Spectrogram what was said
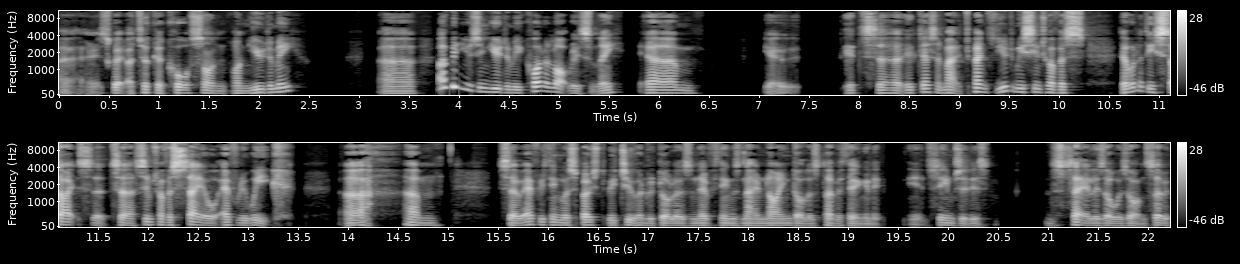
uh, it's great. I took a course on on Udemy. Uh, I've been using Udemy quite a lot recently. Um, you know, it's uh, it doesn't matter. It depends. Udemy seems to have a they're one of these sites that seems to have a sale every week. Um, so everything was supposed to be two hundred dollars, and everything's now nine dollars type of thing, and it it seems it is the sale is always on. So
